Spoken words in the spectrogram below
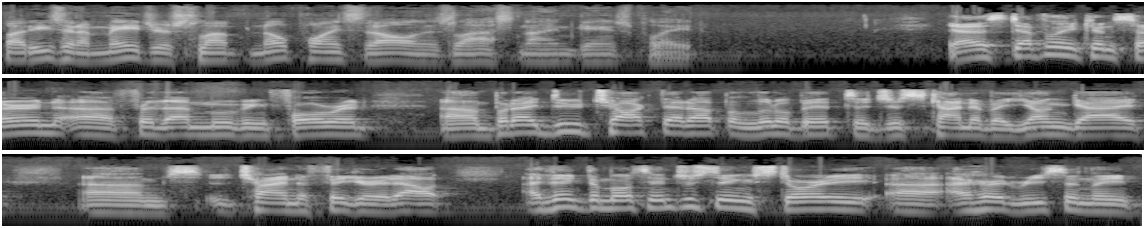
but he's in a major slump. No points at all in his last nine games played. Yeah, it's definitely a concern uh, for them moving forward. Um, but I do chalk that up a little bit to just kind of a young guy um, trying to figure it out. I think the most interesting story uh, I heard recently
